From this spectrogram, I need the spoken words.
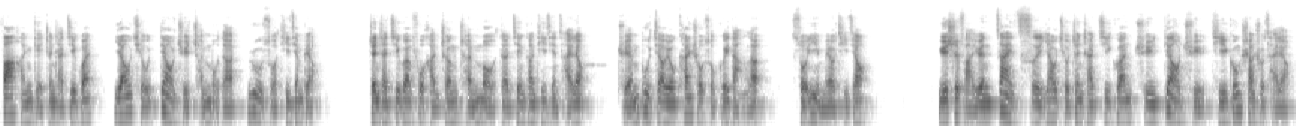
发函给侦查机关，要求调取陈某的入所体检表。侦查机关复函称陈某的健康体检材料全部交由看守所归档了，所以没有提交。于是，法院再次要求侦查机关去调取、提供上述材料。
